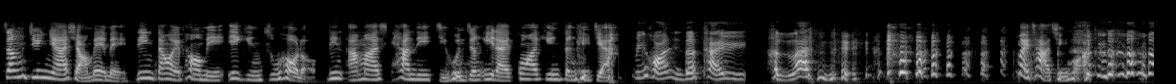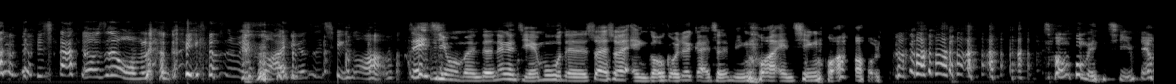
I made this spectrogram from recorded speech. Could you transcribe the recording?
张君雅小妹妹，恁单位泡面已经煮好了，恁阿妈喊你几分钟以来赶紧登去吃。明华，你的台语。很烂呢、欸，卖差清华。等一下，就是我们两个，一个是明华，一个是清华嘛？这一集我们的那个节目的帅帅 and 狗狗就改成明华 and 清华好了。超莫名其妙，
